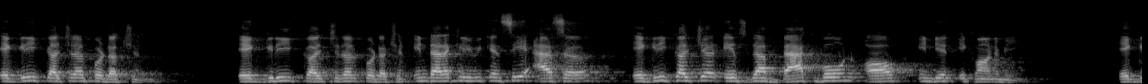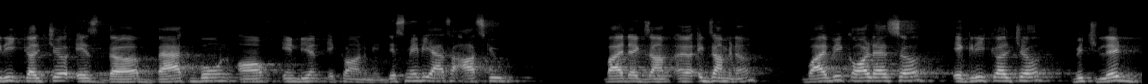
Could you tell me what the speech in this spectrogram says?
agricultural production. Agricultural production. Indirectly, we can say as a agriculture is the backbone of Indian economy. Agriculture is the backbone of Indian economy. This may be as I ask you by the exam, uh, examiner why we called as a agriculture which led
